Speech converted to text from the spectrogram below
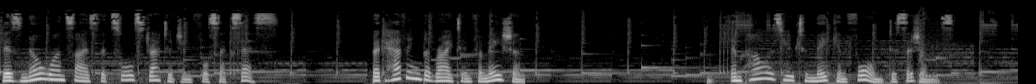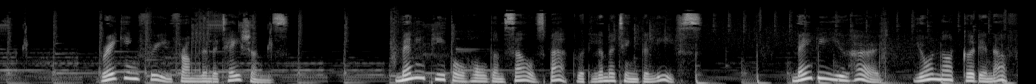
There's no one size fits all strategy for success. But having the right information empowers you to make informed decisions. Breaking free from limitations. Many people hold themselves back with limiting beliefs. Maybe you heard, you're not good enough,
